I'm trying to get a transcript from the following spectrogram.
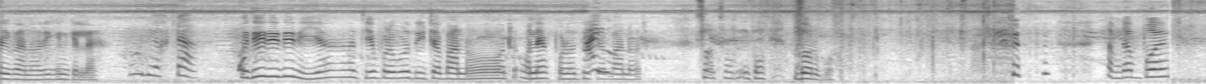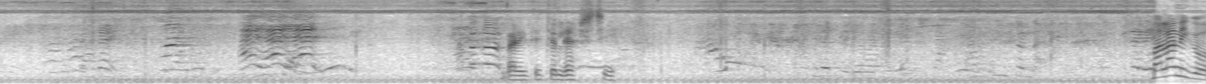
ওই বানর এগুন গেলা ওই একটা ওই দিদি দিদি ইয়া যে বড় বড় দুইটা বানর অনেক বড় দুইটা বানর। চল চল এটা ধরবো। আমরা বই বাড়িতে চলে আসছি। বালানি গো।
